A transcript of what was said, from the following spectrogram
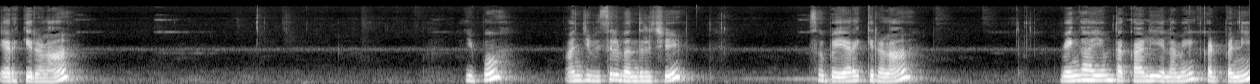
இறக்கிடலாம். இப்போது அஞ்சு விசில் வந்துருச்சு. ஸோ இப்போ இறக்கிடலாம். வெங்காயம் தக்காளி எல்லாமே கட் பண்ணி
